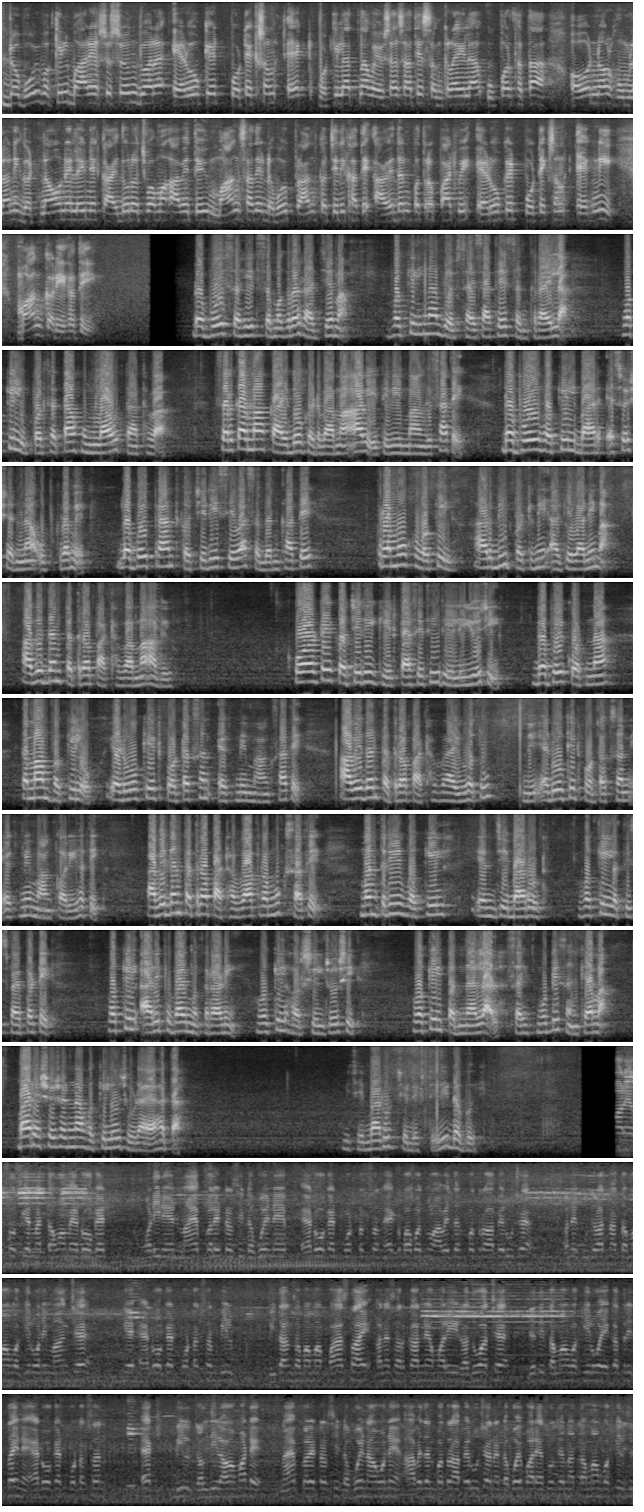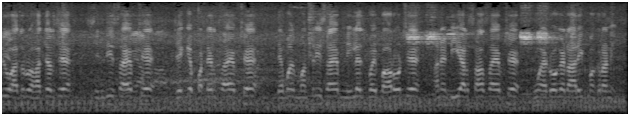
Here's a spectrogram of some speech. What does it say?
ડભોઈ વકીલ bar association દ્વારા advocate protection act વકીલાતના વ્યવસાય સાથે સંકળાયેલા ઉપર થતા અવારનવાર હુમલાની ઘટનાઓને લઈને કાયદો રચવામાં આવે તેવી માંગ સાથે ડભોઈ પ્રાંત કચેરી ખાતે આવેદનપત્ર પાઠવી એડવોકેટ પ્રોટેક્શન એક્ટની માંગ કરી હતી. ડભોઈ સહિત સમગ્ર રાજ્યમાં વકીલના વ્યવસાય સાથે સંકળાયેલા વકીલ ઉપર થતા હુમલાઓ નાથવા સરકારમાં કાયદો ઘડવામાં આવે તેવી માંગ સાથે ડભોઈ વકીલ બાર એસોસિએશનના ઉપક્રમે ડભોઈ પ્રાંત કચેરી સેવા સદન ખાતે પ્રમુખ વકીલ આરબી ભટ્ટની આગેવાનીમાં આવેદનપત્ર પાઠવવામાં આવ્યું. કોર્ટે કચેરી ગેટ પાસેથી રેલી યોજી ડભોઈ કોર્ટના તમામ વકીલો એડવોકેટ પ્રોટેક્શન એક્ટની માંગ સાથે આવેદનપત્ર પાઠવાયું હતું ને એડવોકેટ પ્રોટેક્શન એક્ટની માંગ કરી હતી. આવેદનપત્ર પાઠવવા પ્રમુખ સાથે મંત્રી, વકીલ, એન જે બારોટ, વકીલ લતીશભાઈ પટેલ, વકીલ આરીફભાઈ મકરાણી, વકીલ હર્ષિલ જોશી, વકીલ પદનાલાલ સહિત મોટી સંખ્યામાં બાર એસોસિએશનના વકીલો જોડાયા હતા. વિજય બારોટ છે ડેસ્ટેરી ડભોઈ. અમારા એસોસિએશનના તમામ એડવોકેટ મળીને નાયબ કલેક્ટર શ્રી ડભોઈને એડવોકેટ પ્રોટેક્શન એક્ટ બાબતનું આવેદનપત્ર આપેલું છે અને ગુજરાતના તમામ વકીલોની માંગ છે. કે એડવોકેટ પ્રોટેક્શન બિલ વિધાનસભામાં પાસ થાય અને સરકારને અમારી રજૂઆત છે, જેથી તમામ વકીલો એકત્રિત થઈને એડવોકેટ પ્રોટેક્શન એક્ટ બિલ જલ્દી લાવવા માટે નાયબ કલેક્ટર શ્રી ડભોઈ નાઓને આવેદનપત્ર આપેલું છે અને ડભોઈ બાર એસોસિએશનના તમામ વકીલશ્રીઓ હાજર હાજર છે. સિંધી સાહેબ છે, જે કે પટેલ સાહેબ છે, તેમજ મંત્રી સાહેબ નિલેશભાઈ બારોટ છે અને ડીઆર શાહ સાહેબ છે. હું એડવોકેટ આરિફ મકરાણી.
